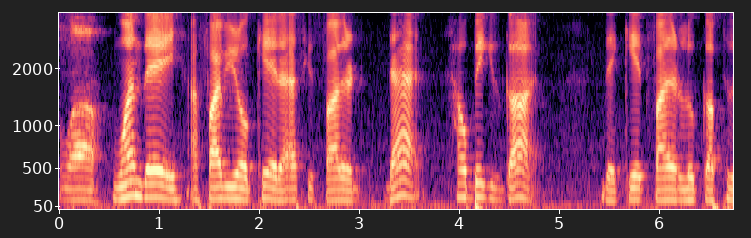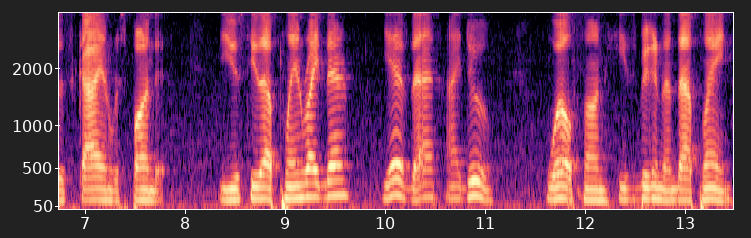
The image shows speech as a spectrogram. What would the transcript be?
wow One day, a five-year-old kid asked his father, "Dad, how big is God?" The kid father looked up to the sky and responded, "Do you see that plane right there?" "Yes, Dad, I do." "Well, son, he's bigger than that plane."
